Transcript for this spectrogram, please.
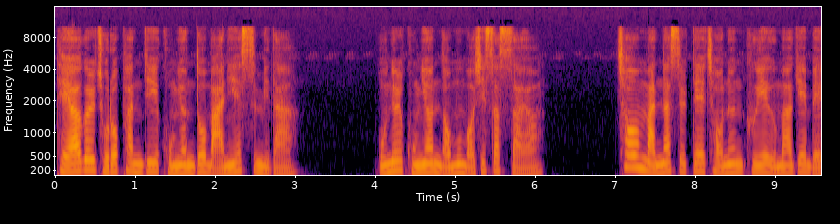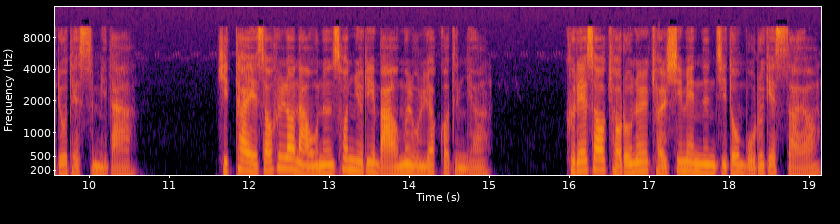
대학을 졸업한 뒤 공연도 많이 했습니다. 오늘 공연 너무 멋있었어요. 처음 만났을 때 저는 그의 음악에 매료됐습니다. 기타에서 흘러나오는 선율이 마음을 울렸거든요. 그래서 결혼을 결심했는지도 모르겠어요.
